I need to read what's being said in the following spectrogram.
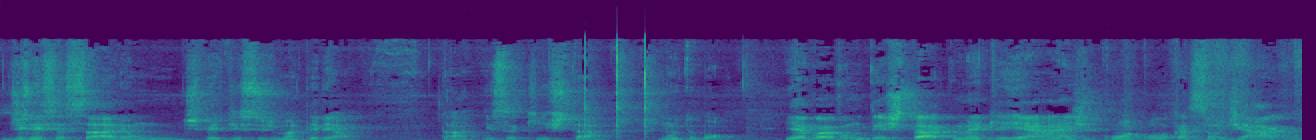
desnecessário, é um desperdício de material. Tá? Isso aqui está muito bom. E agora vamos testar como é que reage com a colocação de água.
